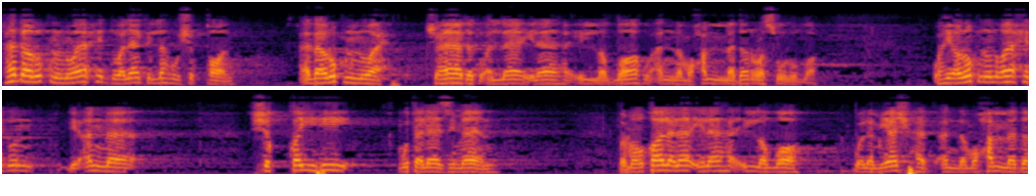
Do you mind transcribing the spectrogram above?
هذا ركن واحد ولكن له شقان. هذا ركن واحد. شهادة أن لا إله إلا الله وأن محمد رسول الله. وهي ركن واحد لأن شقيه متلازمان. فمن قال لا إله إلا الله ولم يشهد أن محمدا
